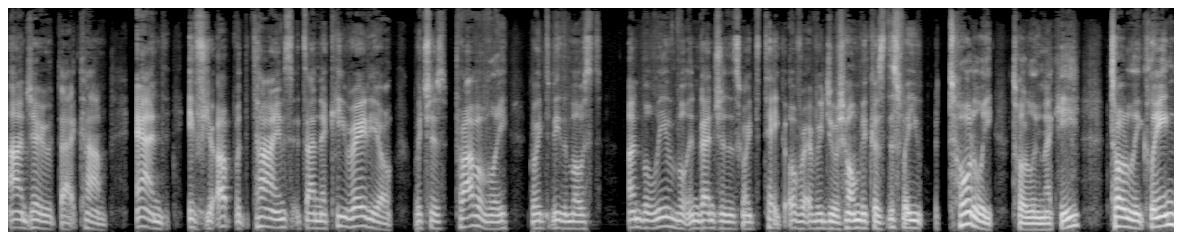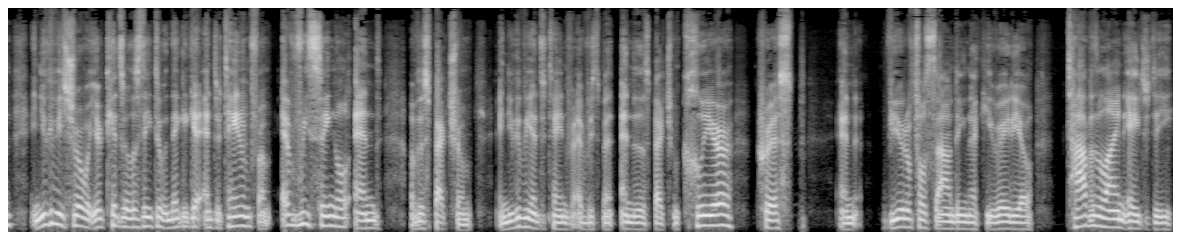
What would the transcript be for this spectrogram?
on jroot.com. And if you're up with the times, it's on Naki Radio, which is probably going to be the most unbelievable invention that's going to take over every Jewish home because this way you are totally, totally naki, totally clean, and you can be sure what your kids are listening to, and they can get entertainment from every single end of the spectrum, and you can be entertained from every end of the spectrum. Clear, crisp, and beautiful sounding naki radio, top of the line HD,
